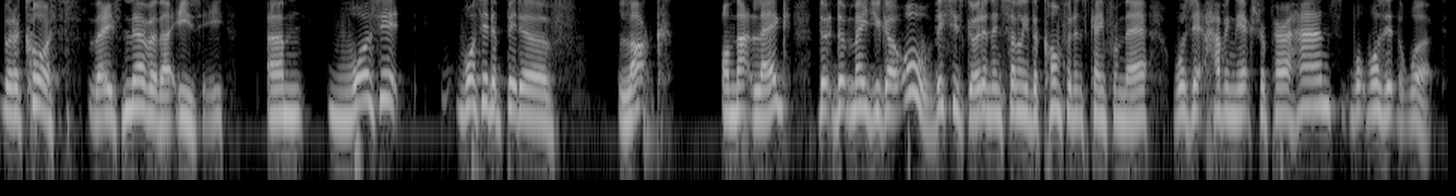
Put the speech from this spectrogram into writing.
but of course, it's never that easy. Um, was it was it a bit of luck on that leg that, that made you go, oh, this is good? And then suddenly the confidence came from there. Was it having the extra pair of hands? What was it that worked?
